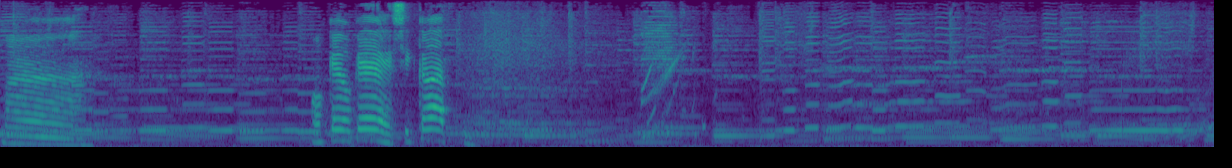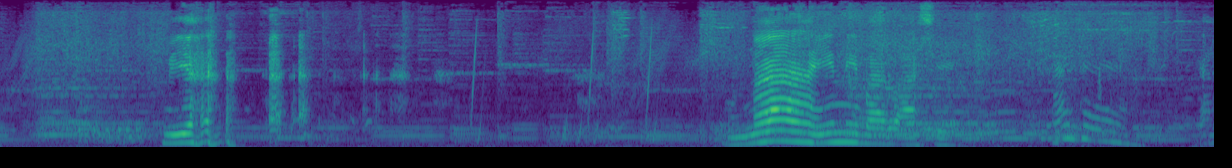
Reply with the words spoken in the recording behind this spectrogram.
Nah Oke oke, sikat. Iya. nah, ini baru asik. Ada. Kan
